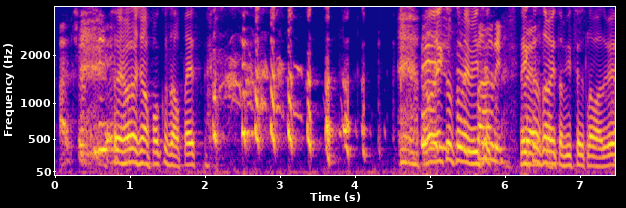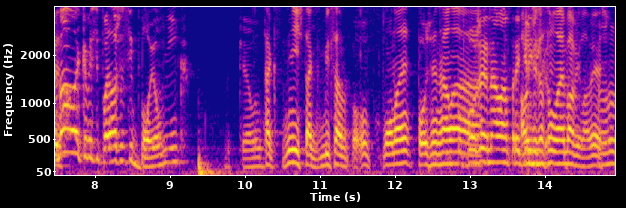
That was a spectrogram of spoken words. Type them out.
A čo si? Som jej hovoril, že ma pokúsal pes. No, nechcel som jej, vysvetl- nechcel som jej to vysvetľovať, vieš. No ale keby si povedal, že si bojovník. Tak nič, tak by sa one poženala. Poženala pre A už by sa Križíkov. so mnou nebavila, vieš. Aha.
